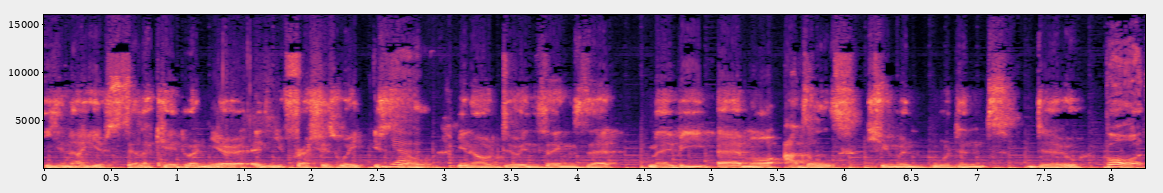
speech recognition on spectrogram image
you know, you're still a kid when you're in your freshers week. You're Yeah. still, you know, doing things that maybe a more adult human wouldn't do. But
